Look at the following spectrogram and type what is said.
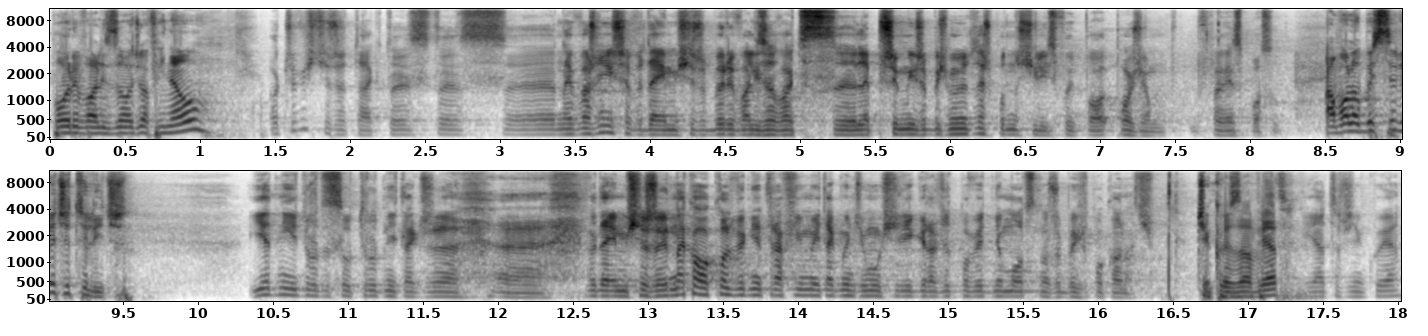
porywalizować o finał? Oczywiście, że tak. To jest, to jest e, najważniejsze, wydaje mi się, żeby rywalizować z lepszymi, żebyśmy też podnosili swój po, poziom w pewien sposób. A wolałbyś Sylwię czy Tylicz? Jedni i drudzy są trudni, także e, wydaje mi się, że na kogokolwiek nie trafimy i tak będziemy musieli grać odpowiednio mocno, żeby ich pokonać. Dziękuję za wywiad. Ja też dziękuję.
